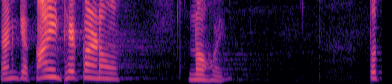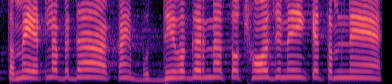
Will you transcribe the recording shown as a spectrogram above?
કારણ કે કાંઈ ઠેકાણું ન હોય. તો તમે એટલા બધા કાંઈ બુદ્ધિ વગરના તો છો જ નહીં કે તમને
